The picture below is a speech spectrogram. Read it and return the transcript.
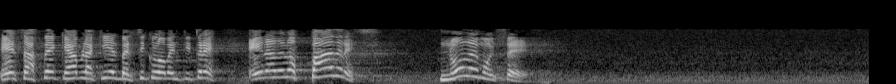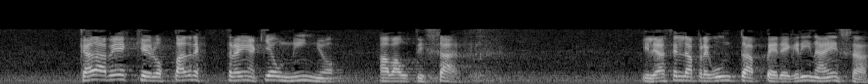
esa fe que habla aquí el versículo 23, era de los padres, no de Moisés. Cada vez que los padres traen aquí a un niño a bautizar y le hacen la pregunta peregrina esa,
